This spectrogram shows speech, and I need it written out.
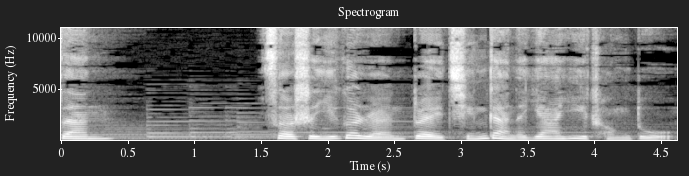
三、测试一个人对情感的压抑程度，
